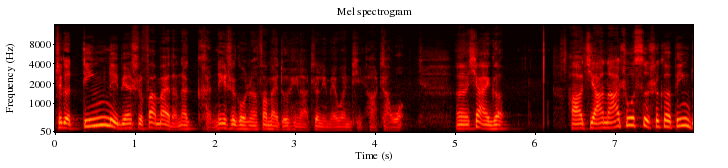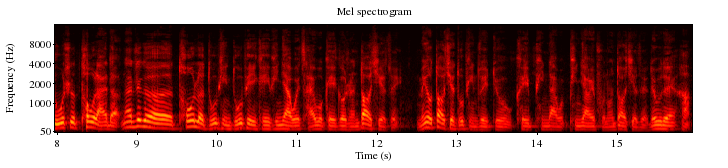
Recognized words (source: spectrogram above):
这个丁那边是贩卖的，那肯定是构成贩卖毒品了，这里没问题啊，掌握。嗯，下一个，好，甲拿出四十克冰毒是偷来的，那这个偷了毒品，毒品可以评价为财物，可以构成盗窃罪，没有盗窃毒品罪就可以评价为评价为普通盗窃罪，对不对？哈。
